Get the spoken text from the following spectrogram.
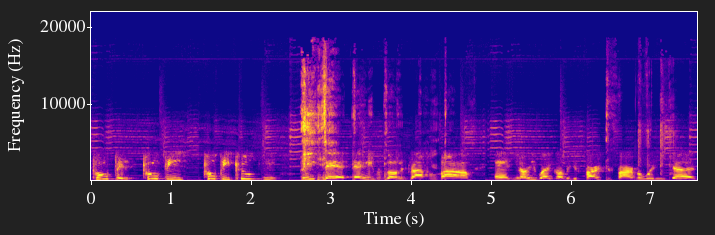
Pooping, poopy, poopy Putin, he said that he was going to drop a bomb, and you know he wasn't going to be the first to fire, but when he does,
